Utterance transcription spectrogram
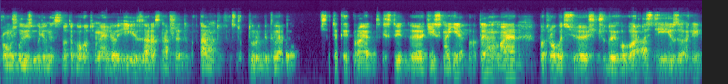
про можливість будівництва такого тунелю, і зараз наш департамент інфраструктури підтвердив, що такий проект е, дійсно є, проте немає подробиць е, щодо його вартості і взагалі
